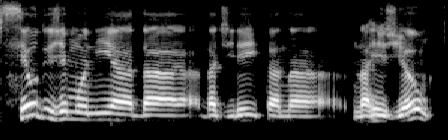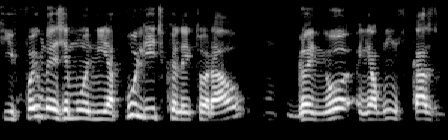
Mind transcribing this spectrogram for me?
pseudo-hegemonia da, da direita na, na região, que foi uma hegemonia político-eleitoral, ganhou, em alguns casos,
